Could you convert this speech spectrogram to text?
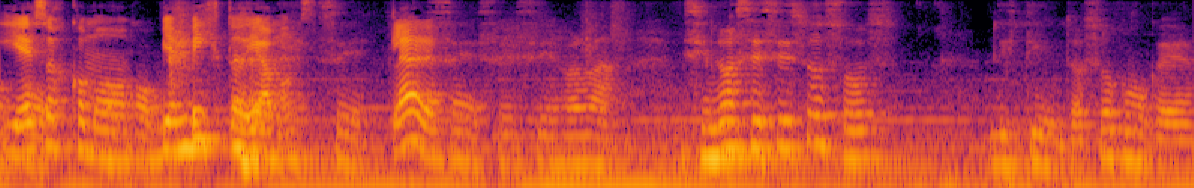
y eso es como bien visto, digamos. sí. Claro. Sí, sí, sí, es verdad. Si no haces eso, sos distinto, sos como que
